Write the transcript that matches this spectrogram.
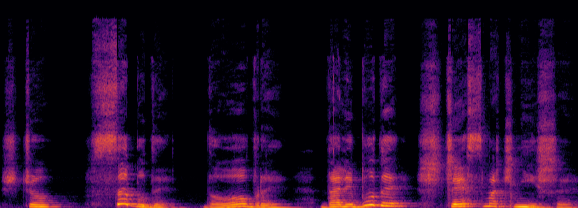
що все буде добре, далі буде ще смачніше.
